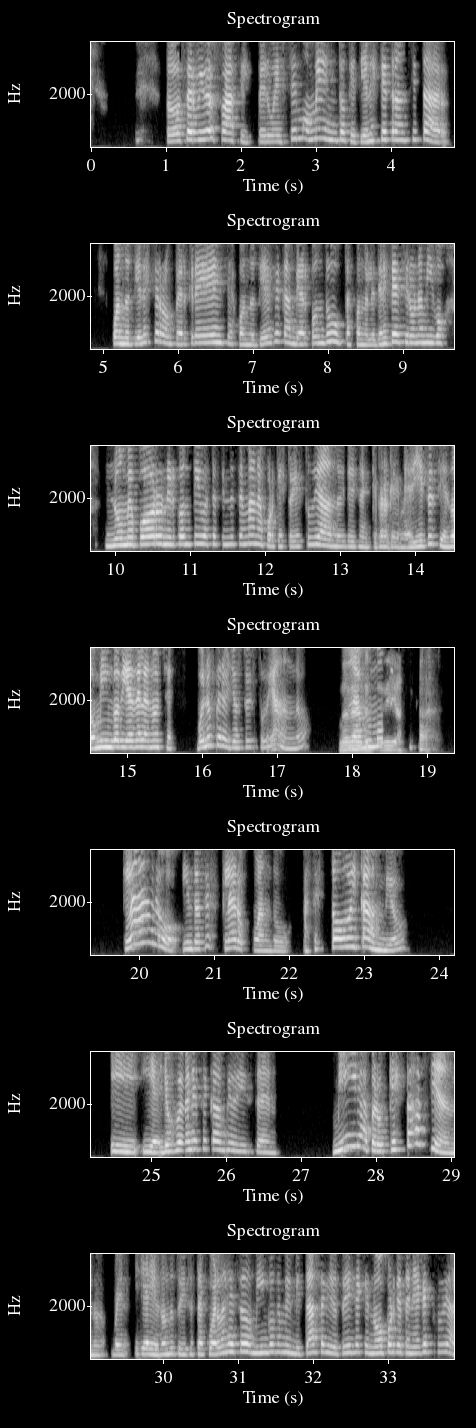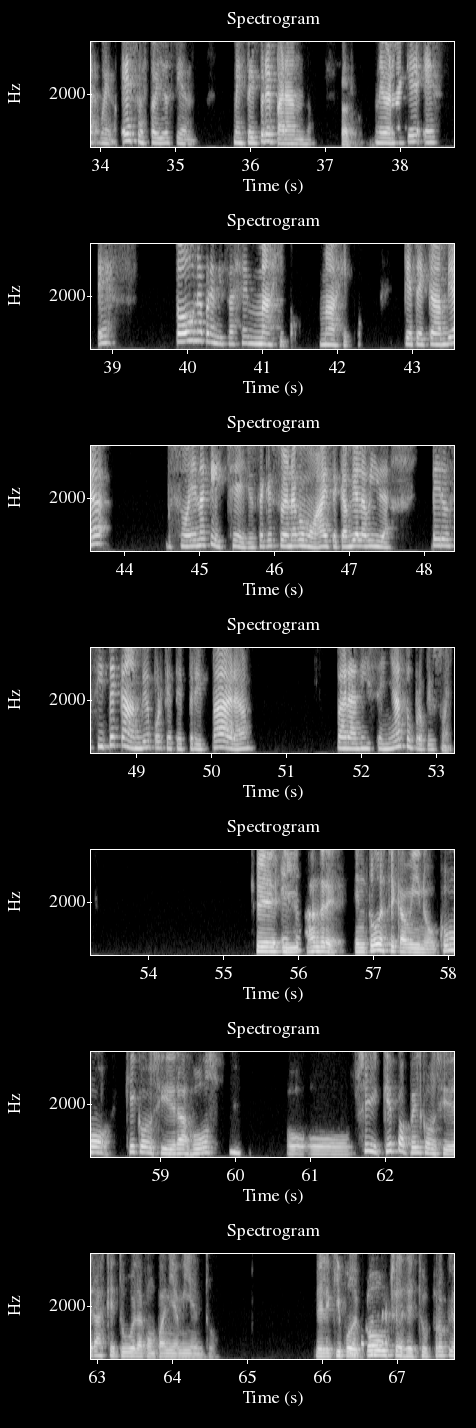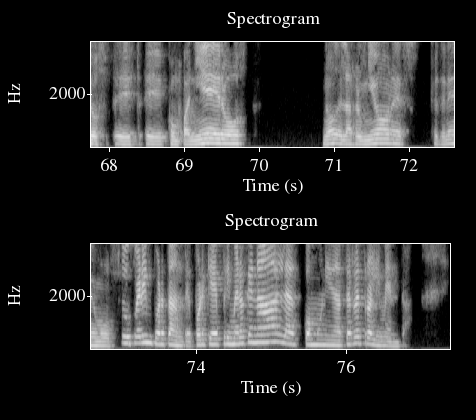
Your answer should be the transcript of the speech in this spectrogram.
todo servido es fácil, pero ese momento que tienes que transitar cuando tienes que romper creencias, cuando tienes que cambiar conductas, cuando le tienes que decir a un amigo, no me puedo reunir contigo este fin de semana porque estoy estudiando, y te dicen, ¿qué, pero qué me dices si es domingo 10 de la noche? Bueno, pero yo estoy estudiando. No la Claro, y entonces, claro, cuando haces todo el cambio y, y ellos ven ese cambio y dicen, mira, pero ¿qué estás haciendo? Bueno, y ahí es donde tú dices, ¿te acuerdas ese domingo que me invitaste que yo te dije que no porque tenía que estudiar? Bueno, eso estoy haciendo, me estoy preparando. De verdad que es, es todo un aprendizaje mágico, mágico, que te cambia, suena cliché, yo sé que suena como, ay, te cambia la vida, pero sí te cambia porque te prepara para diseñar tu propio sueño y André, en todo este camino, ¿cómo, qué considerás vos mm. o, sí, qué papel considerás que tuvo el acompañamiento? del equipo de coaches, de tus propios eh, compañeros, ¿no? De las reuniones que tenemos. Súper importante, porque primero que nada la comunidad te retroalimenta.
